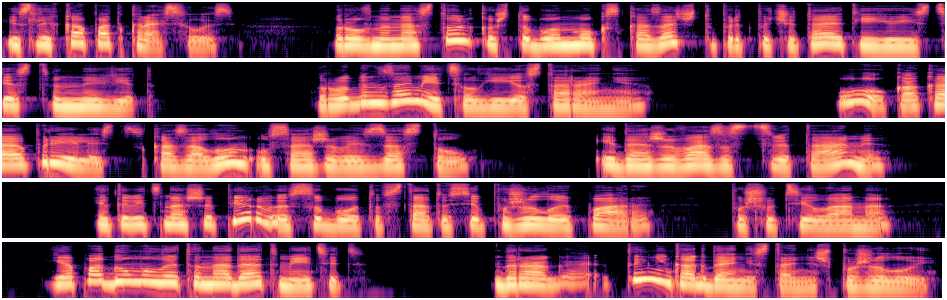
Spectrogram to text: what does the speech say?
и слегка подкрасилась. Ровно настолько, чтобы он мог сказать, что предпочитает ее естественный вид. Робин заметил ее старания. «О, какая прелесть!» — сказал он, усаживаясь за стол. «И даже ваза с цветами?» «Это ведь наша первая суббота в статусе пожилой пары», — пошутила она. «Я подумала, это надо отметить». «Дорогая, ты никогда не станешь пожилой».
